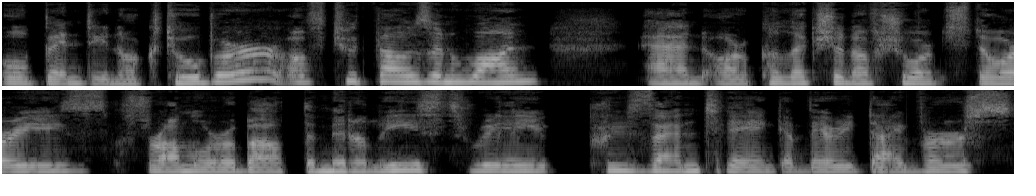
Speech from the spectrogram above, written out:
opened in october of 2001 and our collection of short stories from or about the Middle East, really presenting a very diverse,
